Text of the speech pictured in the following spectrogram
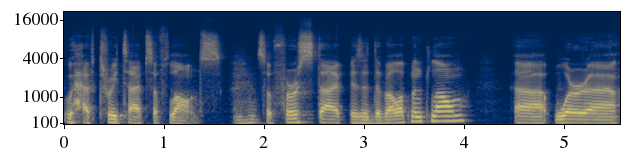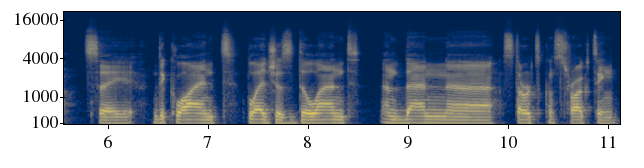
we have three types of loans. So first type is a development loan, uh, where uh, say the client pledges the land and then uh, starts constructing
